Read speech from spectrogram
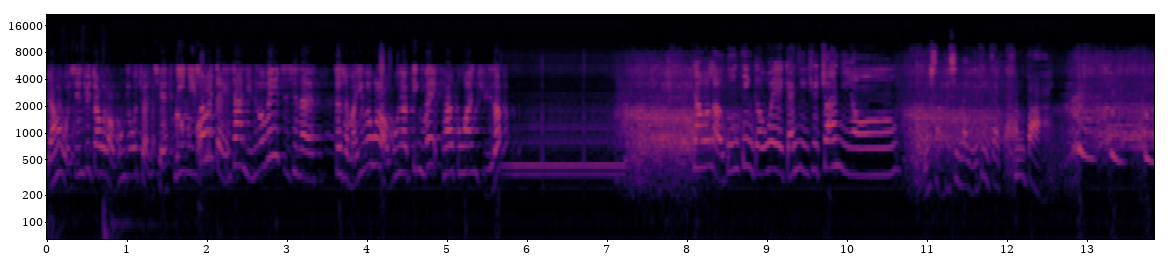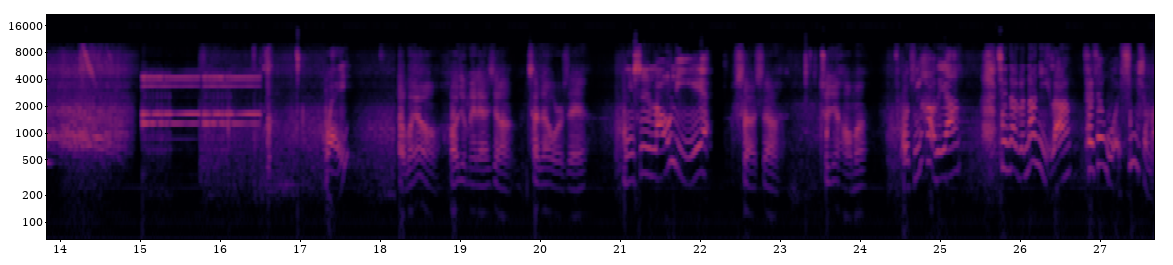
然后我先去叫我老公给我转钱。你你稍微等一下，你那个位置现在在什么？因为我老公要定位，他公安局的。让我老公定个位，赶紧去抓你哦！我想他现在一定在哭吧。喂，老朋友，好久没联系了，猜猜我是谁？你是老李。是啊是啊，最近好吗？我挺好的呀，现在轮到你了，猜猜我姓什么？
